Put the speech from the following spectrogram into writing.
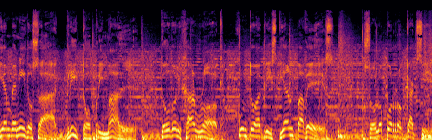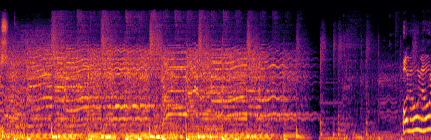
Bienvenidos a Grito Primal, todo el hard rock junto a Cristian Pavés, solo por Rockaxis. Hola, hola, hola,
